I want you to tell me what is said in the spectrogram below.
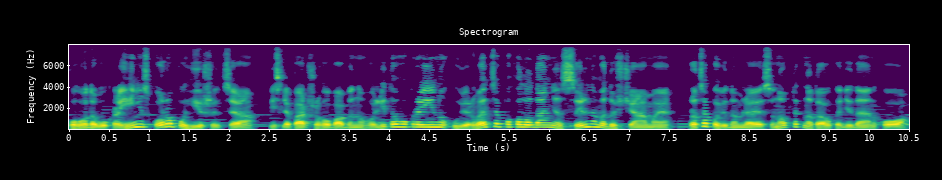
Погода в Україні скоро погіршиться. Після першого бабиного літа в Україну увірветься похолодання з сильними дощами. Про це повідомляє синоптик Наталка Діденко.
